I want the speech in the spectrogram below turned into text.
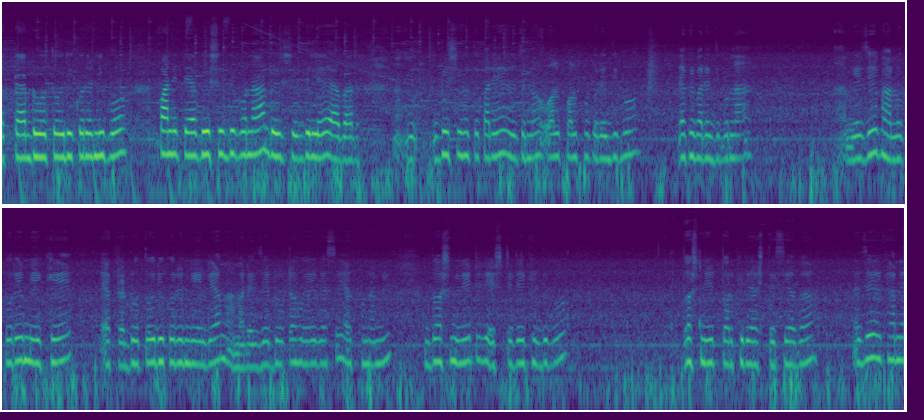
একটা ডো তৈরি করে নিব। পানিটা বেশি দিব না, বেশি দিলে আবার বেশি হতে পারে, ওই জন্য অল্প অল্প করে দিব। একেবারে দিব না। আমি যে ভালো করে মেখে একটা ডো তৈরি করে নিয়ে এলাম। আমার এই যে ডোটা হয়ে গেছে। এখন আমি দশ মিনিট রেস্টে রেখে দেবো। দশ মিনিট পর ফিরে আসতেছি আবার। যে এখানে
